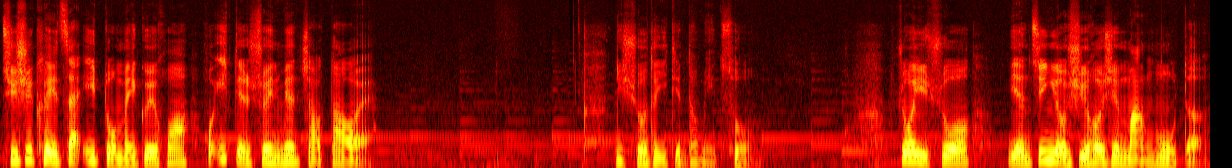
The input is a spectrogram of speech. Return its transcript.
其实可以在一朵玫瑰花或一点水里面找到。”哎，你说的一点都没错。所以说。眼睛有时候是盲目的，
